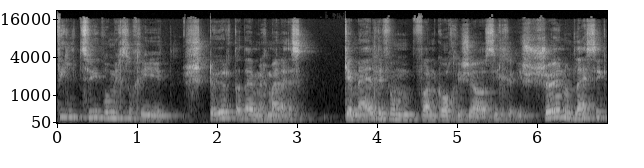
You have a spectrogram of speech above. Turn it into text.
viel Zeug, wo mich so ein stört an dem. Ich meine, ein Gemälde von Van Gogh ist ja sicher ist schön und lässig,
